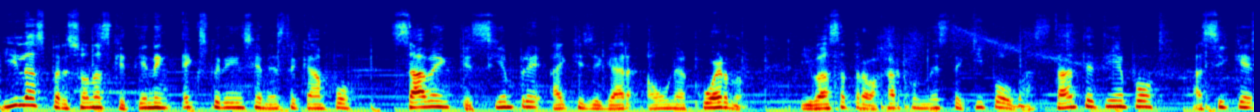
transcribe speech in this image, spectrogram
Y las personas que tienen experiencia en este campo saben que siempre hay que llegar a un acuerdo y vas a trabajar con este equipo bastante tiempo, así que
